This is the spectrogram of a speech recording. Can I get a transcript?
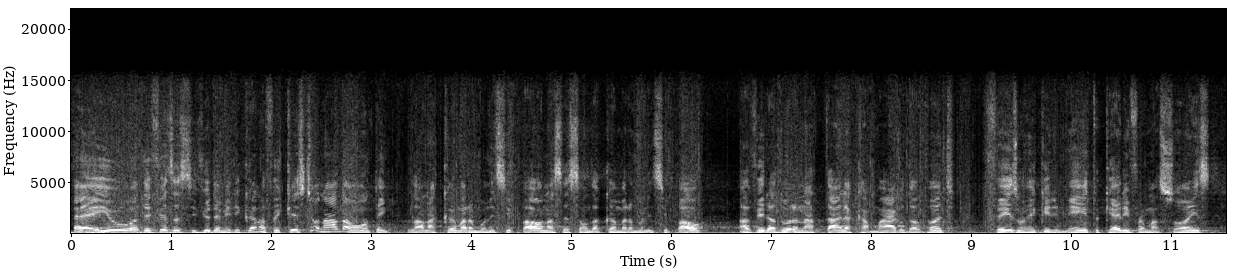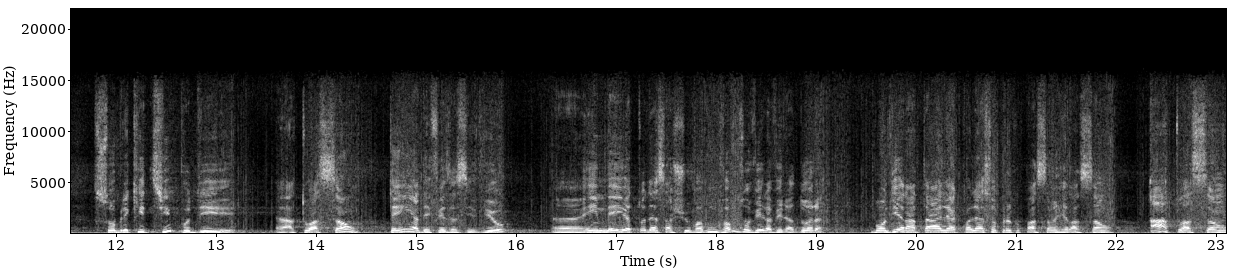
É, e o, a Defesa Civil da Americana foi questionada ontem, lá na Câmara Municipal, na sessão da Câmara Municipal. A vereadora Natália Camargo da Avante fez um requerimento, quer informações sobre que tipo de uh, atuação tem a Defesa Civil uh, em meio a toda essa chuva. Vamos, vamos ouvir a vereadora. Bom dia, Natália. Qual é a sua preocupação em relação à atuação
